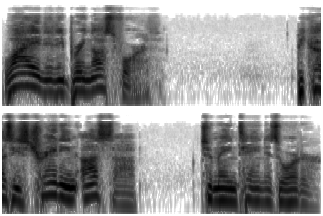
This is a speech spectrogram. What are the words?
Why did he bring us forth? Because he's training us up to maintain his order.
